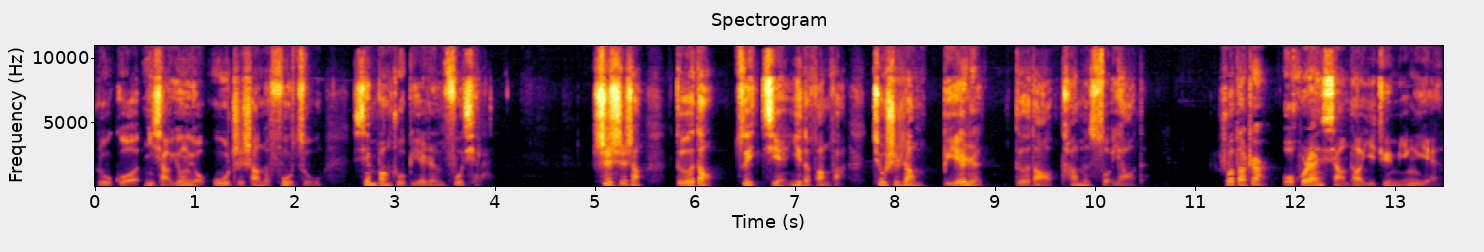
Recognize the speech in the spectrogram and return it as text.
如果你想拥有物质上的富足，先帮助别人富起来。事实上，得到最简易的方法就是让别人得到他们所要的。说到这儿，我忽然想到一句名言：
